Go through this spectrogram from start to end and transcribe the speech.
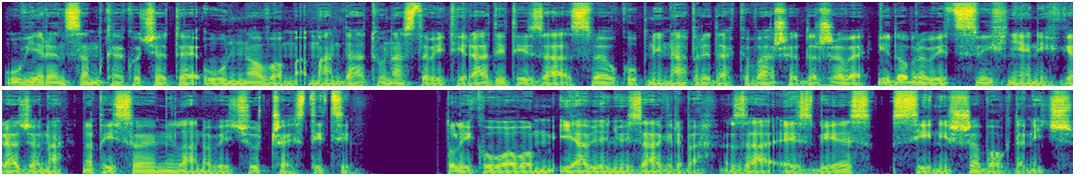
Uvjeren sam kako ćete u novom mandatu nastaviti raditi za sveukupni napredak vaše države i dobrobit svih njenih građana, napisao je Milanović u čestici. Toliko u ovom javljanju iz Zagreba. Za SBS Siniša Bogdanić.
